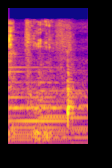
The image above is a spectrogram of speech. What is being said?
bulletproof.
